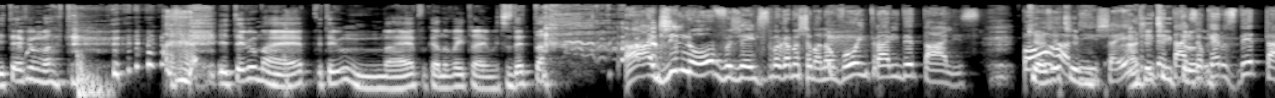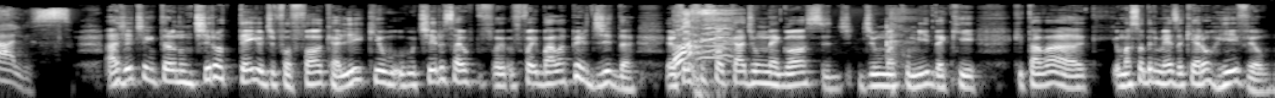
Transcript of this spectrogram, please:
E teve uma. e teve uma época. Teve uma época, não vou entrar em muitos detalhes. Ai, de novo, gente. Esse programa chama Não Vou Entrar em Detalhes. Porra, gente- bicha. Entre em detalhes. entrou- Eu quero os detalhes. A gente entrou num tiroteio de fofoca ali que o, o tiro saiu, foi, foi bala perdida. Eu fui fofocar de um negócio, de, de uma comida que, que tava. Uma sobremesa que era horrível.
